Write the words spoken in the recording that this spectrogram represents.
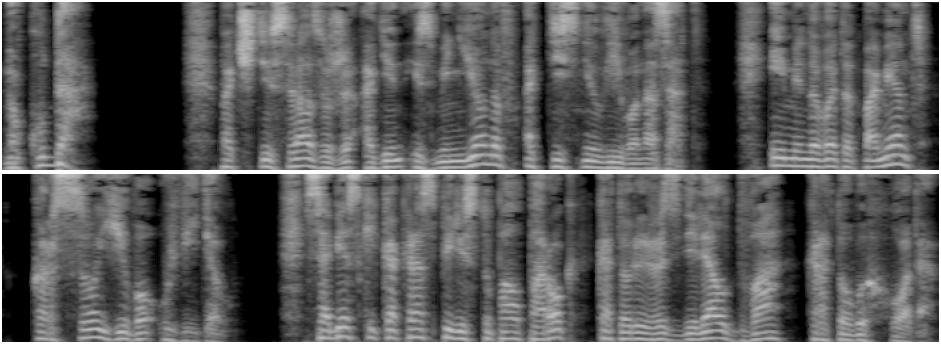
Но куда? Почти сразу же один из миньонов оттеснил его назад. Именно в этот момент Корсо его увидел. Собеский как раз переступал порог, который разделял два кротовых хода.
